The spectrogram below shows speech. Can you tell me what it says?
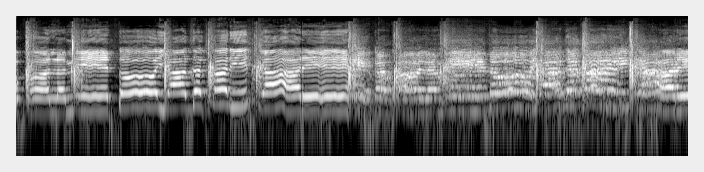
કપલ મેં તો યાદ કરી ત્યારે. કપલ મેં તો યાદ કરી ત્યારે.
